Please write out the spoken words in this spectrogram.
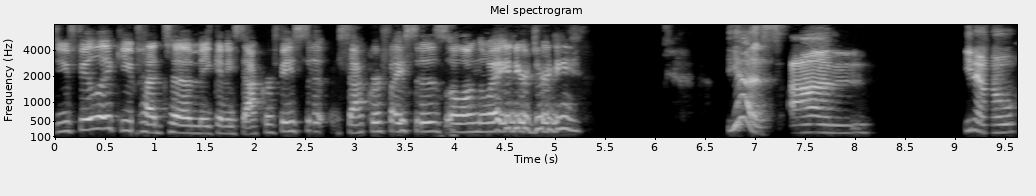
Do you feel like you've had to make any sacrifice sacrifices along the way in your journey? Yes. Um, you know,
